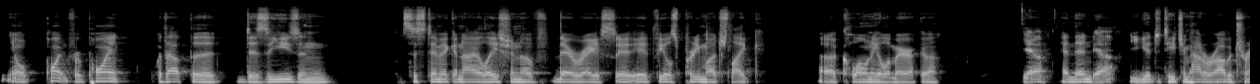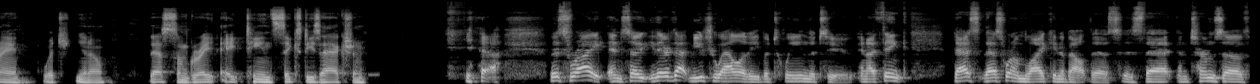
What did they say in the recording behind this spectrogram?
you know, point for point, without the disease and systemic annihilation of their race. It, it feels pretty much like uh, colonial America. Yeah. And then yeah. you get to teach them how to rob a train, which, you know, that's some great 1860s action. Yeah, that's right. And so there's that mutuality between the two. And I think that's that's what I'm liking about this is that in terms of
